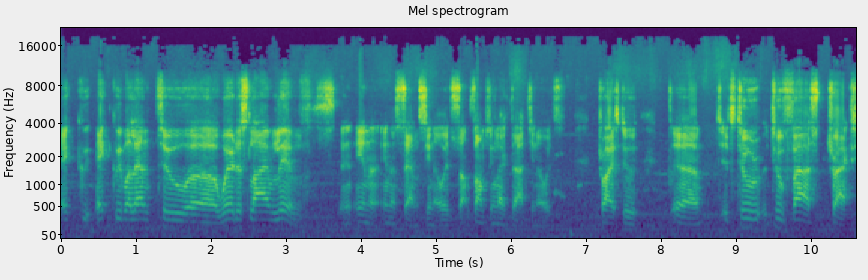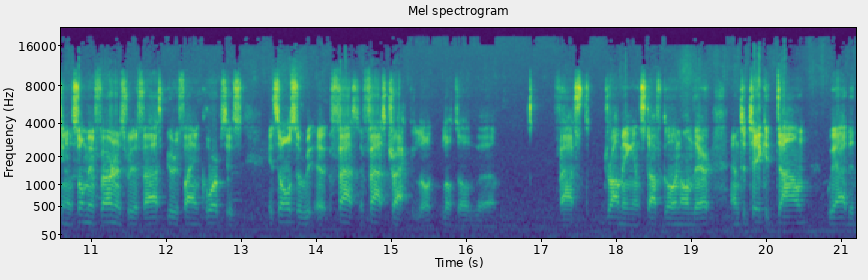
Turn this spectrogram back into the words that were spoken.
equi- equivalent to uh, where the slime lives in, in a, in a sense. You know, it's some, something like that. You know, it tries to. Uh, it's two two fast tracks. You know, some Inferno is really fast. Purifying Corpses. It's also re- uh, fast a fast track. Lot lot of uh, fast drumming and stuff going on there. And to take it down, we added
